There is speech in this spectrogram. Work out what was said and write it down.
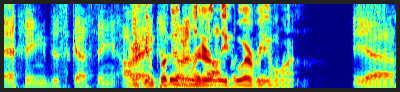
effing disgusting. All you right, can put in to literally whoever you want. Yeah.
